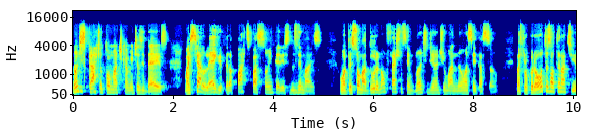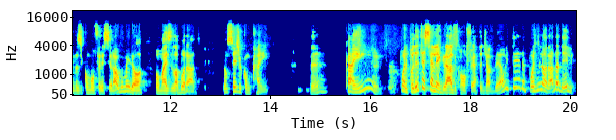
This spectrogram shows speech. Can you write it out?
Não descarte automaticamente as ideias, mas se alegre pela participação e interesse dos demais. Uma pessoa madura não fecha o semblante diante de uma não aceitação, mas procura outras alternativas e como oferecer algo melhor ou mais elaborado. Não seja como Caim. Né? Caim, pô, ele poderia ter se alegrado com a oferta de Abel e ter depois melhorado a dele.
